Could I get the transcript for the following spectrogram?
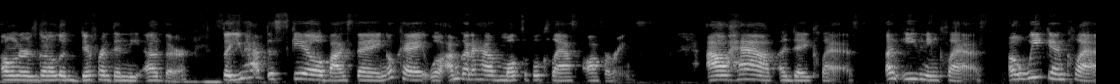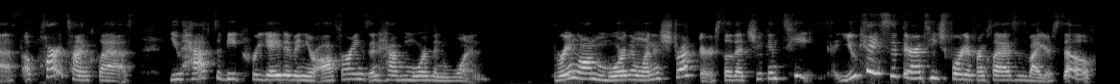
owner is going to look different than the other. So you have to scale by saying, okay, well, I'm going to have multiple class offerings. I'll have a day class, an evening class, a weekend class, a part time class. You have to be creative in your offerings and have more than one bring on more than one instructor so that you can teach. You can't sit there and teach four different classes by yourself.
